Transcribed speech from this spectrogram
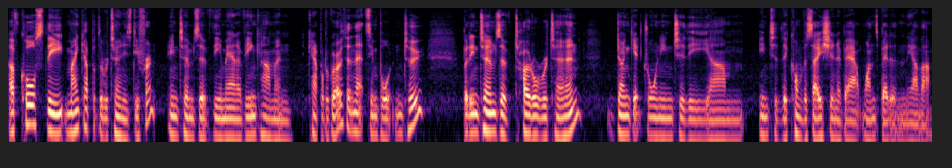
Of course, the makeup of the return is different in terms of the amount of income and capital growth, and that's important too. But in terms of total return, don't get drawn into the um, into the conversation about one's better than the other.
